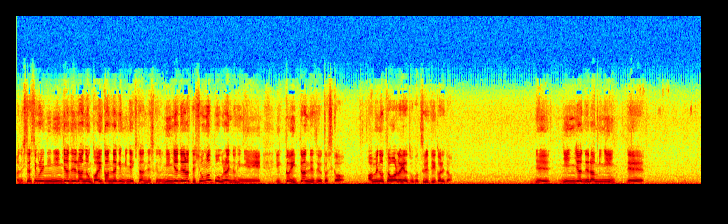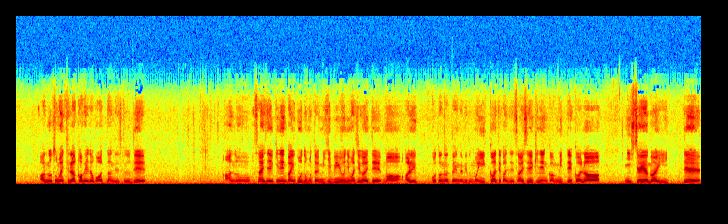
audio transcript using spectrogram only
あの久しぶりに忍者寺の外観だけ見てきたんですけど忍者寺って小学校ぐらいの時に一回行ったんですよ確か。飴の俵屋とか連れて行かれた。で忍者寺見に行ってあのそばに寺カフェとかあったんですけどであの再生記念館行こうと思ったら道微妙に間違えてまあ歩くことになったんだけどまあいいかって感じで再生記念館見てから西茶屋街行って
